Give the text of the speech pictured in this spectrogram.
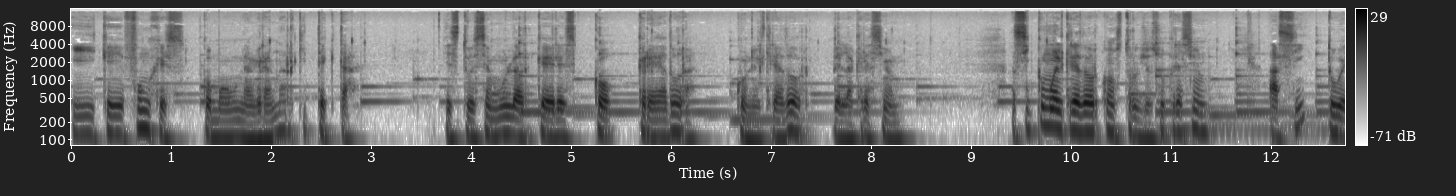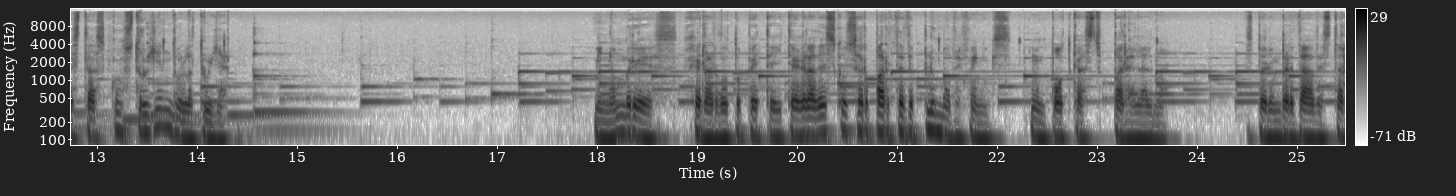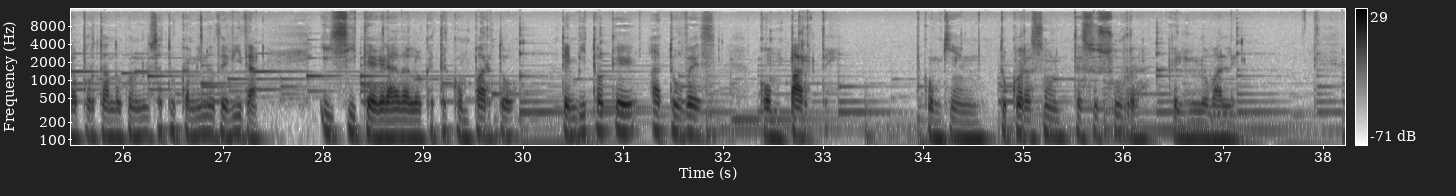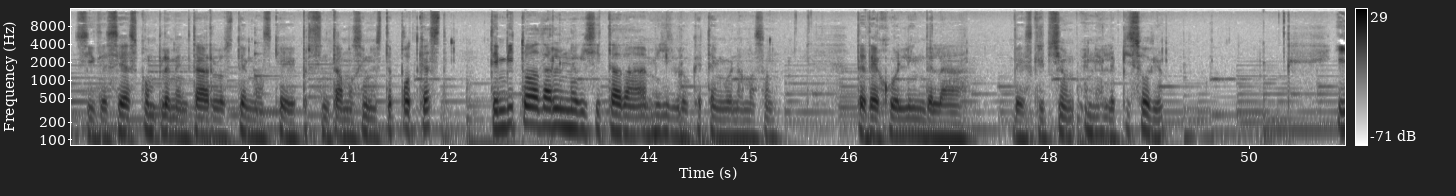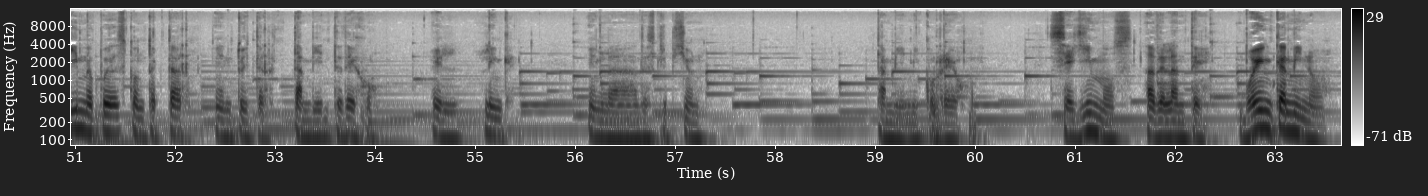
y que funges como una gran arquitecta. Esto es emular que eres co-creadora con el creador de la creación. Así como el creador construyó su creación, así tú estás construyendo la tuya. Mi nombre es Gerardo Topete y te agradezco ser parte de Pluma de Fénix, un podcast para el alma. Espero en verdad estar aportando con luz a tu camino de vida y si te agrada lo que te comparto, te invito a que a tu vez comparte con quien tu corazón te susurra que lo vale. Si deseas complementar los temas que presentamos en este podcast, te invito a darle una visitada a mi libro que tengo en Amazon. Te dejo el link de la descripción en el episodio. Y me puedes contactar en Twitter. También te dejo el link en la descripción. También mi correo. Seguimos adelante. Buen camino.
